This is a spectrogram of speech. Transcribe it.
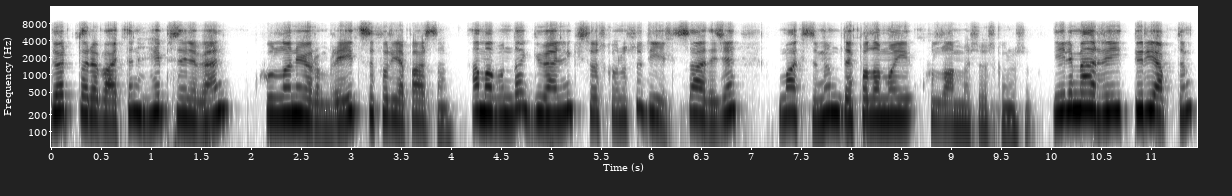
4 TB'ın hepsini ben kullanıyorum RAID 0 yaparsam. Ama bunda güvenlik söz konusu değil. Sadece maksimum depolamayı kullanma söz konusu. Diyelim ben RAID 1 yaptım.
